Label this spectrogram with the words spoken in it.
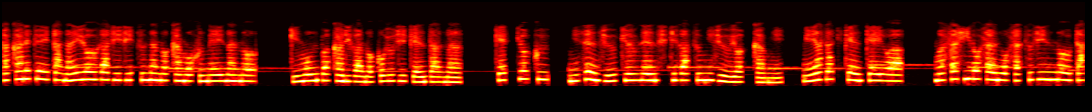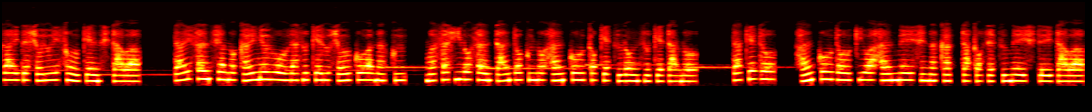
書かれていた内容が事実なのかも不明なの。疑問ばかりが残る事件だな。結局、2019年7月24日に、宮崎県警は、正宏さんを殺人の疑いで書類送検したわ。第三者の介入を裏付ける証拠はなく、正宏さん単独の犯行と結論付けたの。だけど、犯行動機は判明しなかったと説明していたわ。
